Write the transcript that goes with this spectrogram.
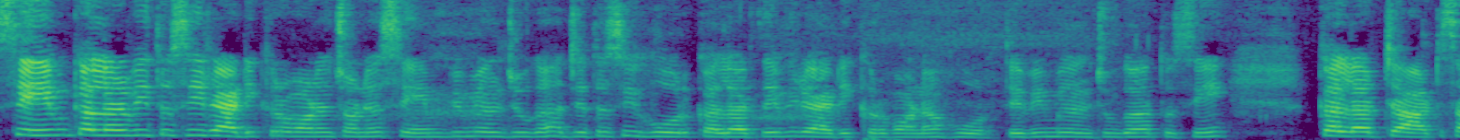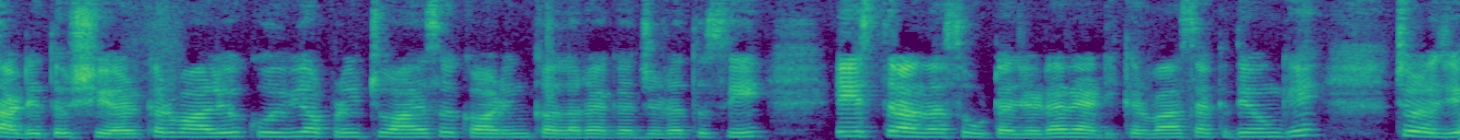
ਸੇਮ ਕਲਰ ਵੀ ਤੁਸੀਂ ਰੈਡੀ ਕਰਵਾਉਣਾ ਚਾਹੁੰਦੇ ਹੋ ਸੇਮ ਵੀ ਮਿਲ ਜੂਗਾ। ਜੇ ਤੁਸੀਂ ਹੋਰ ਕਲਰ ਤੇ ਵੀ ਰੈਡੀ ਕਰਵਾਉਣਾ, ਹੋਰ ਤੇ ਵੀ ਮਿਲ ਜੂਗਾ। ਤੁਸੀਂ ਕਲਰ ਚਾਰਟ ਸਾਡੇ ਤੋਂ ਸ਼ੇਅਰ ਕਰਵਾ ਲਿਓ। ਕੋਈ ਵੀ ਆਪਣੀ ਚੁਆਇਸ ਅਕੋਰਡਿੰਗ ਕਲਰ ਹੈਗਾ ਜਿਹੜਾ ਤੁਸੀਂ ਇਸ ਤਰ੍ਹਾਂ ਦਾ ਸੂਟ ਹੈ ਜਿਹੜਾ ਰੈਡੀ ਕਰਵਾ ਸਕਦੇ ਹੋਗੇ। ਚਲੋ ਜੀ,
